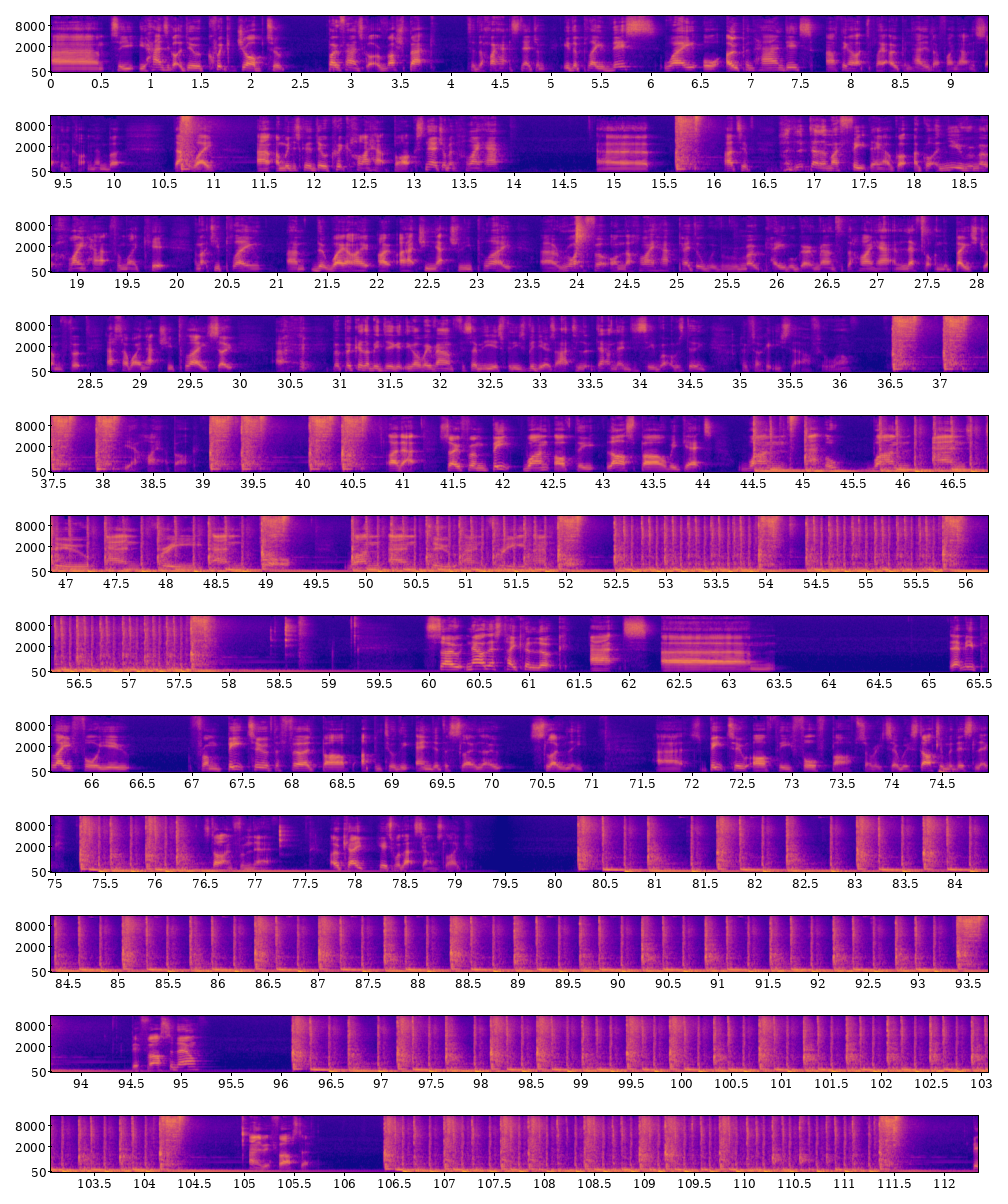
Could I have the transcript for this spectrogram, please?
Um, so you, your hands have got to do a quick job to, both hands got to rush back to the hi-hat snare drum, either play this way or open-handed. I think I like to play open-handed, I'll find out in a second, I can't remember, that way. Uh, and we're just going to do a quick hi-hat bark. Snare drum and hi-hat. Uh, to, I had to look down at my feet then. I've got, I've got a new remote hi-hat for my kit. I'm actually playing um, the way I, I, I, actually naturally play. Uh, right foot on the hi-hat pedal with a remote cable going around to the hi-hat and left foot on the bass drum foot. That's how I naturally play. So, uh, but because I've been doing it the other way around for so many years for these videos, I had to look down then to see what I was doing. Hopefully I'll get used to that after a while. Yeah, hi-hat bark. Like that. So from beat one of the last bar, we get one, and, oh, one and two and three and four. One and two and three and four. So now let's take a look at, um, let me play for you from beat two of the third bar up until the end of the solo slowly. Uh, beat two of the fourth bar, sorry. So we're starting with this lick. Starting from there. Okay, here's what that sounds like. Bit faster now. And a bit faster.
